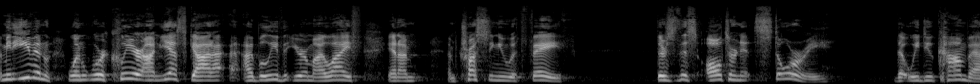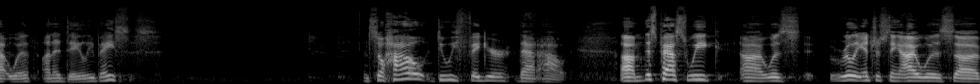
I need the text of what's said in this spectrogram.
I mean, even when we're clear on, yes, God, I, I believe that you're in my life and I'm I'm trusting you with faith, there's this alternate story that we do combat with on a daily basis. And so, how do we figure that out? Um, this past week uh, was really interesting. I was uh,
